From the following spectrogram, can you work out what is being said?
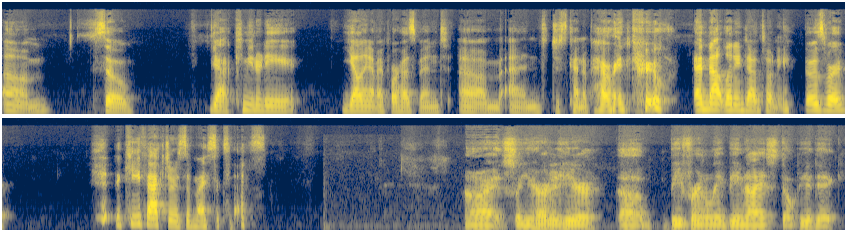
um so yeah community yelling at my poor husband um and just kind of powering through and not letting down Toni those were the key factors of my success all right so you heard it here uh, be friendly be nice don't be a dick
